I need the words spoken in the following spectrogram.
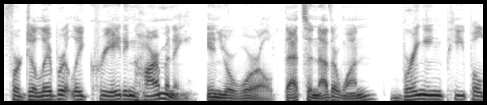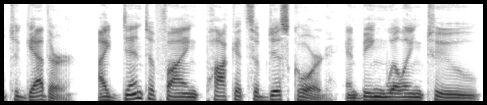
for deliberately creating harmony in your world. That's another one. Bringing people together, identifying pockets of discord, and being willing to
